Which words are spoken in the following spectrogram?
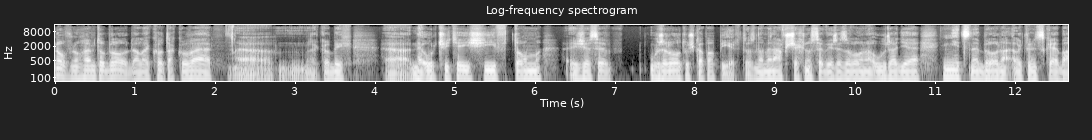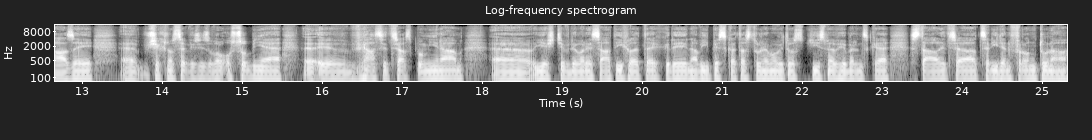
No v mnohem to bylo daleko takové, eh, řekl bych, eh, neurčitější v tom, že se úřadovalo tuška papír. To znamená, všechno se vyřizovalo na úřadě, nic nebylo na elektronické bázi, eh, všechno se vyřizovalo osobně. Eh, já si třeba vzpomínám eh, ještě v 90. letech, kdy na výpis katastru nemovitostí jsme v Hybernské stáli třeba celý den frontu na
